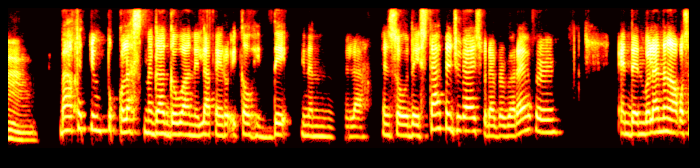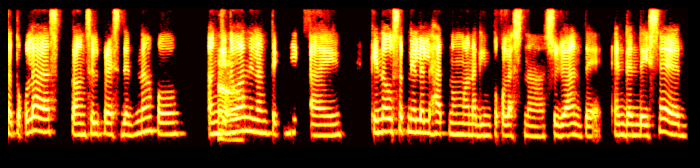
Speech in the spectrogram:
Mm. Bakit yung tuklas nagagawa nila pero ikaw hindi? Ginan nila. And so they strategized, whatever, whatever. And then wala na nga ako sa tuklas, council president na ako. Ang Oo. ginawa nilang technique ay kinausap nila lahat ng mga naging tuklas na estudyante. And then they said,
